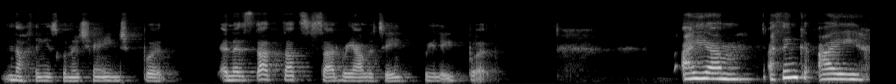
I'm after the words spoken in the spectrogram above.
nothing is going to change. But and it's that that's a sad reality, really. But I um I think I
